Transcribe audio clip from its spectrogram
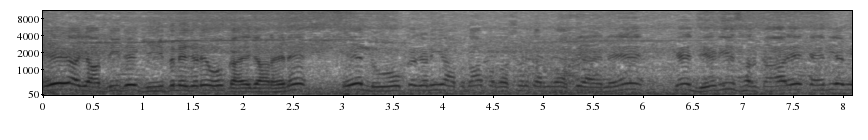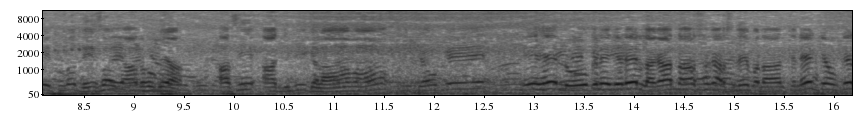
ਇਹ ਆਜ਼ਾਦੀ ਦੇ ਗੀਤ ਨੇ ਜਿਹੜੇ ਉਹ ਗਾਏ ਜਾ ਰਹੇ ਨੇ। ਇਹ ਲੋਕ ਜਿਹੜੀ ਆਪਦਾ ਪ੍ਰਦਰਸ਼ਨ ਕਰਨ ਵਾਸਤੇ ਆਏ ਨੇ ਕਿ ਜਿਹੜੀ ਸਰਕਾਰ ਇਹ ਕਹਿੰਦੀ ਹੈ ਵੀ ਇੱਥੋਂ ਦਾ ਦੇਸ਼ ਆਜ਼ਾਦ ਹੋ ਗਿਆ। ਅਸੀਂ ਅੱਜ ਵੀ ਗੁਲਾਮ ਆ ਕਿਉਂਕਿ ਇਹ ਲੋਕ ਨੇ ਜਿਹੜੇ ਲਗਾਤਾਰ ਸੰਘਰਸ਼ ਦੇ ਮੈਦਾਨ 'ਚ ਨੇ ਕਿਉਂਕਿ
